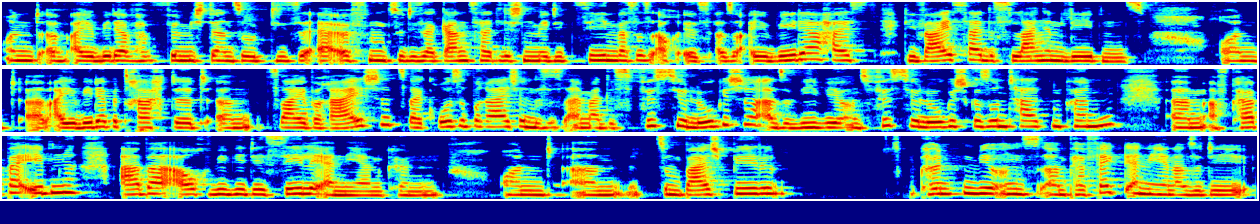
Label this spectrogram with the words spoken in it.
und äh, Ayurveda war für mich dann so diese Eröffnung zu dieser ganzheitlichen Medizin, was es auch ist. Also Ayurveda heißt die Weisheit des langen Lebens. Und äh, Ayurveda betrachtet ähm, zwei Bereiche, zwei große Bereiche. Und das ist einmal das Physiologische, also wie wir uns physiologisch gesund halten können ähm, auf Körperebene, aber auch wie wir die Seele ernähren können. Und ähm, zum Beispiel könnten wir uns ähm, perfekt ernähren, also die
